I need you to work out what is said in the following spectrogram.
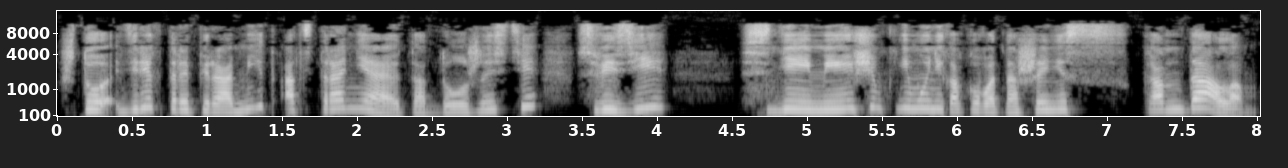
что директора пирамид отстраняют от должности в связи с не имеющим к нему никакого отношения скандалом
